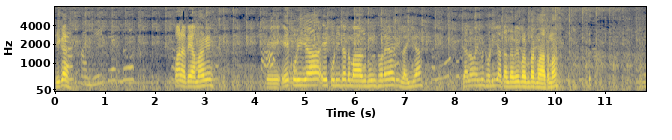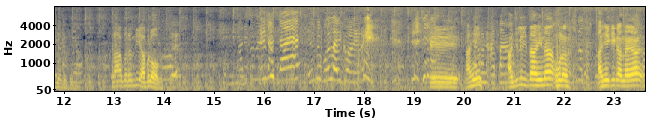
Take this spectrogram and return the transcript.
ਠੀਕ ਆ? ਪਹਾੜਾਂ ਤੇ ਆਵਾਂਗੇ। ਤੇ ਇਹ ਕੁੜੀ ਆ, ਇਹ ਕੁੜੀ ਦਾ ਦਿਮਾਗ ਨੂੰ ਥੋੜਾ ਜਿਹਾ ਢਿੱਲਾਈ ਆ। ਚਲੋ, ਇਹਨੂੰ ਥੋੜੀ ਅਕਲ ਦੇਵੇ ਪਰਮਾਤਮਾ। ਖਰਾਬ ਕਰਨ ਦੀ ਆ ਬਲੌਗ ਤੇ ਅਸੀਂ ਅੰਜਲੀ ਜਿੱਦਾਂ ਅਸੀਂ ਨਾ ਹੁਣ ਅਸੀਂ ਕੀ ਕਰਨਾ ਆ?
